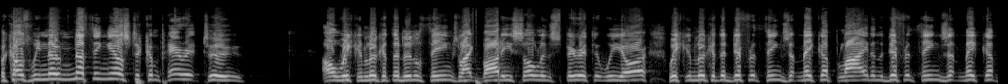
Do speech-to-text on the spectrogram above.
Because we know nothing else to compare it to. Oh, we can look at the little things like body, soul, and spirit that we are. We can look at the different things that make up light and the different things that make up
